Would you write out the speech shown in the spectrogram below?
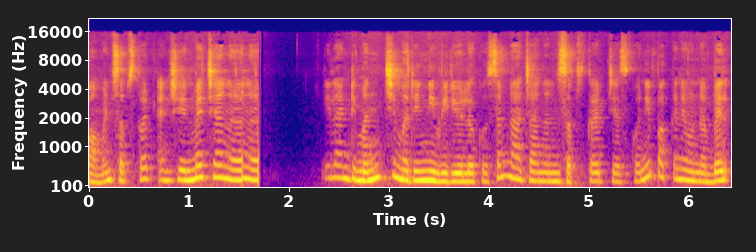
comment subscribe and share my channel ఇలాంటి మంచి మరిన్ని వీడియోల కోసం నా ఛానల్ని సబ్స్క్రైబ్ చేసుకొని పక్కనే ఉన్న బెల్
